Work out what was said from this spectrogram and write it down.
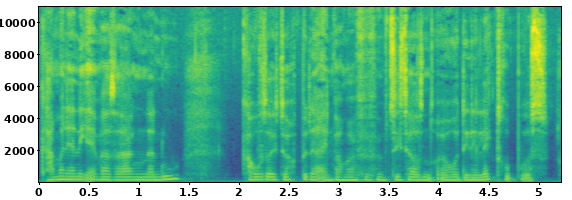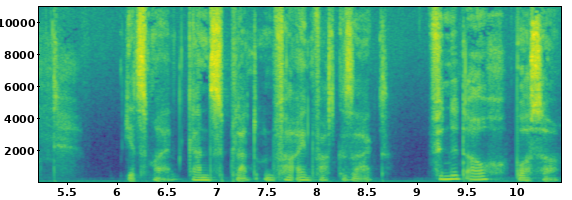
kann man ja nicht einfach sagen, Nanu, kauft euch doch bitte einfach mal für 50.000 Euro den Elektrobus. Jetzt mal ganz platt und vereinfacht gesagt. Findet auch Bosser.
